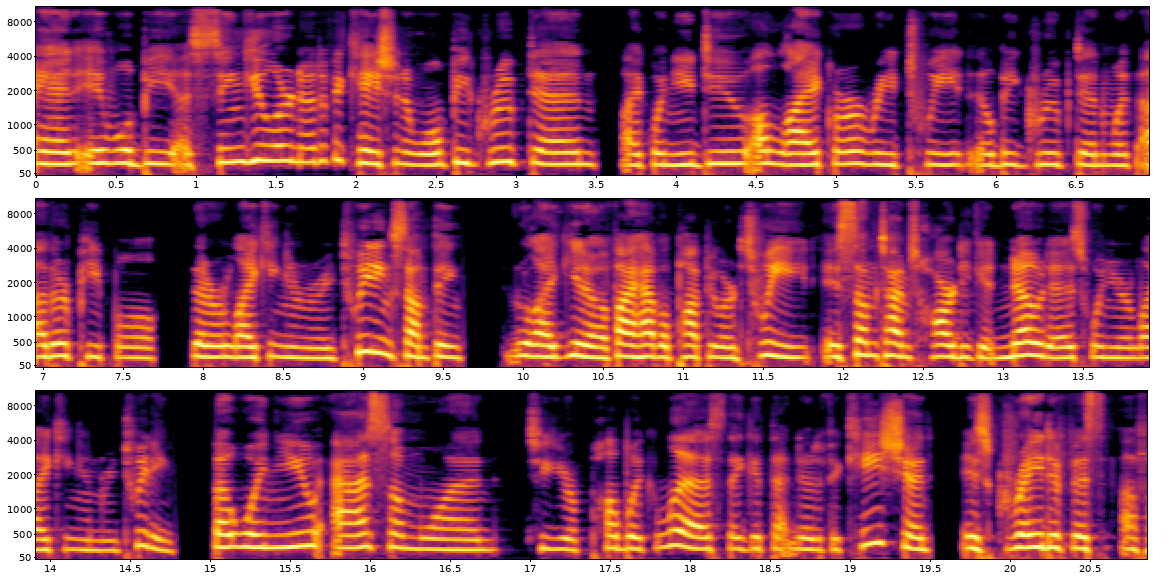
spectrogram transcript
and it will be a singular notification. It won't be grouped in like when you do a like or a retweet, it'll be grouped in with other people that are liking and retweeting something. Like, you know, if I have a popular tweet, it's sometimes hard to get noticed when you're liking and retweeting. But when you add someone to your public list, they get that notification. It's great if it's a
